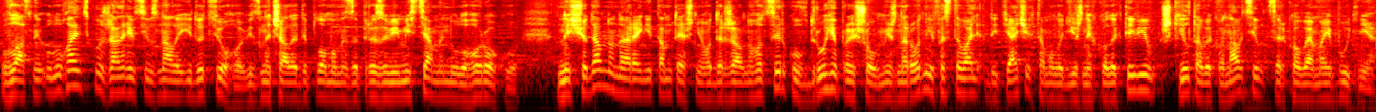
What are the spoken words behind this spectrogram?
Власне, у Луганську жанрівців знали і до цього, відзначали дипломами за призові місця минулого року. Нещодавно на арені тамтешнього державного цирку вдруге пройшов міжнародний фестиваль дитячих та молодіжних колективів, шкіл та виконавців Циркове майбутнє.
